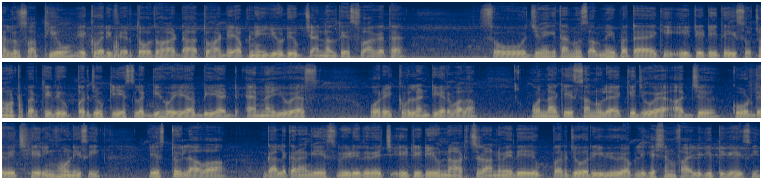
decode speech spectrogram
ਹੈਲੋ ਸਾਥੀਓ, ਇੱਕ ਵਾਰੀ ਫਿਰ ਤੋਂ ਤੁਹਾਡਾ, ਤੁਹਾਡੇ ਆਪਣੇ YouTube ਚੈਨਲ ਤੇ ਸਵਾਗਤ ਹੈ। ਸੋ ਜਿਵੇਂ ਕਿ ਤੁਹਾਨੂੰ ਸਭ ਨੂੰ ਹੀ ਪਤਾ ਹੈ ਕਿ E ETT 2364 ਭਰਤੀ ਦੇ ਉੱਪਰ ਜੋ ਕੇਸ ਲੱਗੇ ਹੋਏ ਆ ਬੀਐਡ NIUS ਔਰ ਇੱਕ ਵਲੰਟੀਅਰ ਵਾਲਾ, ਉਹਨਾਂ ਕੇਸਾਂ ਨੂੰ ਲੈ ਕੇ ਜੋ ਹੈ ਅੱਜ ਕੋਰਟ ਦੇ ਵਿੱਚ ਹੀਅਰਿੰਗ ਹੋਣੀ ਸੀ। ਇਸ ਤੋਂ ਇਲਾਵਾ ਗੱਲ ਕਰਾਂਗੇ ਇਸ ਵੀਡੀਓ ਦੇ ਵਿੱਚ E ETT 5994 ਦੇ ਉੱਪਰ ਜੋ ਰਿਵਿਊ ਐਪਲੀਕੇਸ਼ਨ ਫਾਈਲ ਕੀਤੀ ਗਈ ਸੀ,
